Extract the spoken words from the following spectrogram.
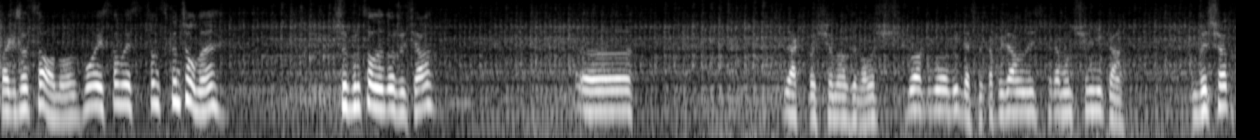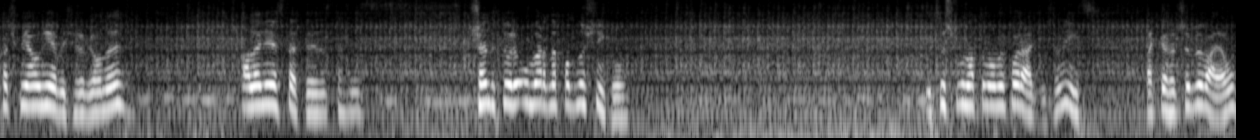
Także co, no z mojej strony jest sprzęt skończony przywrócony do życia. Eee, jak to się nazywa? No, było, było widać, no, kapitalny remont silnika. Wyszedł, choć miał nie być robiony, ale niestety, sprzęt, który umarł na podnośniku. I cóż mu na to mamy poradzić? No nic. Takie rzeczy bywają.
